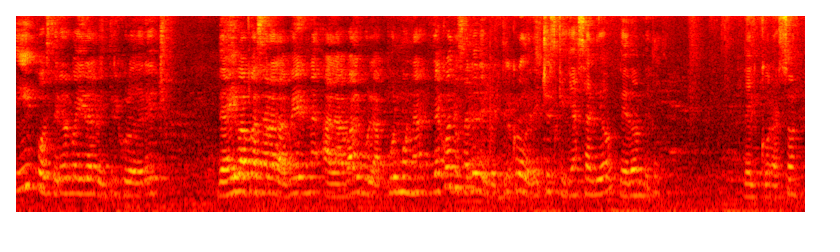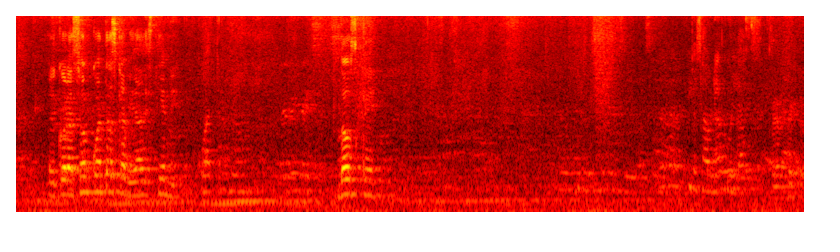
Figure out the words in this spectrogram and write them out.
y posterior va a ir al ventrículo derecho. De ahí va a pasar a la vena, a la válvula pulmonar. Ya cuando sale del ventrículo derecho es que ya salió de dónde? Del corazón. ¿El corazón cuántas cavidades tiene? Cuatro. Dos qué? Dos aurículas. Perfecto.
